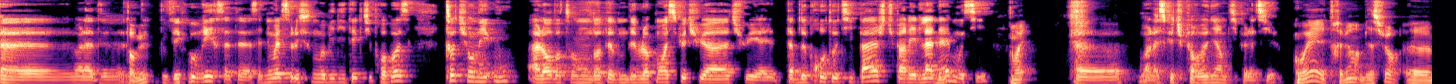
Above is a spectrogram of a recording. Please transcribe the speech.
euh, voilà, de, découvrir cette, nouvelle solution de mobilité que tu proposes. Toi, tu en es où alors dans ton, dans ton développement? Est-ce que tu as tu es étape de prototypage? Tu parlais de l'ADEME aussi. Ouais. Euh, voilà, est-ce que tu peux revenir un petit peu là-dessus? Ouais, très bien, bien sûr. Euh,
